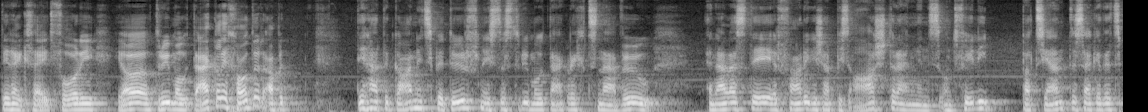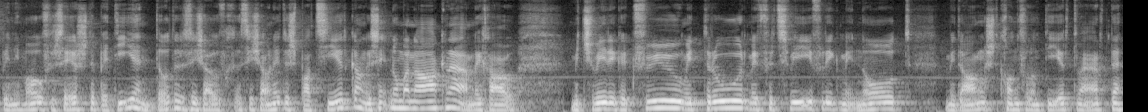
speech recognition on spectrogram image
Der hat gesagt vorhin, ja, dreimal täglich, oder? Aber der hat gar nicht das Bedürfnis, das dreimal täglich zu nehmen, weil eine LSD-Erfahrung ist etwas Anstrengendes und viele Patienten sagen, jetzt bin ich mal fürs Erste bedient, oder? Es ist, auch, es ist auch nicht ein Spaziergang, es ist nicht nur angenehm, ich auch mit schwierigen Gefühlen, mit Trauer, mit Verzweiflung, mit Not, mit Angst konfrontiert werden.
